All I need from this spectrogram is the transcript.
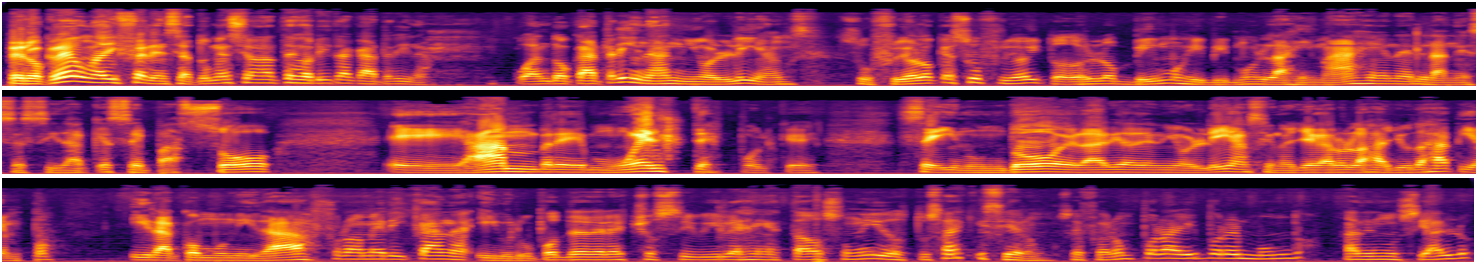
Pero crea una diferencia. Tú mencionaste ahorita Katrina. Cuando Katrina, New Orleans, sufrió lo que sufrió y todos lo vimos y vimos las imágenes, la necesidad que se pasó, eh, hambre, muertes, porque se inundó el área de New Orleans y no llegaron las ayudas a tiempo. Y la comunidad afroamericana y grupos de derechos civiles en Estados Unidos, ¿tú sabes qué hicieron? Se fueron por ahí, por el mundo, a denunciarlo.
